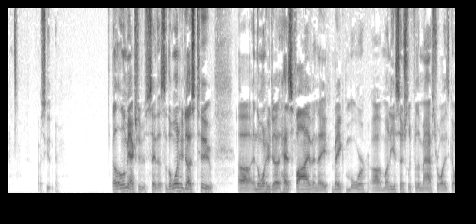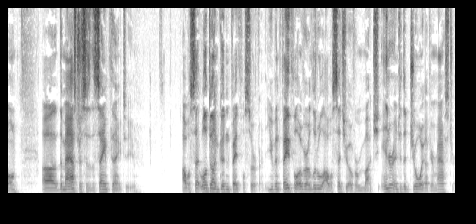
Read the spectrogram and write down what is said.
oh, excuse me. Uh, let me actually say this. So the one who does two uh, and the one who does, has five and they make more uh, money essentially for the master while he's gone the master says the same thing to you. I will say, well done, good and faithful servant. You've been faithful over a little, I will set you over much. Enter into the joy of your master.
